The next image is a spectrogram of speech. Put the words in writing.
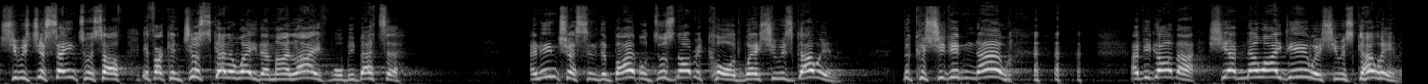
she was just saying to herself, if I can just get away, then my life will be better. And interestingly, the Bible does not record where she was going because she didn't know. Have you got that? She had no idea where she was going.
